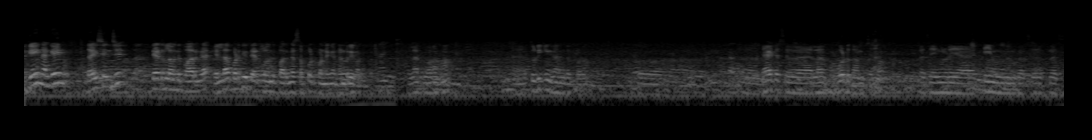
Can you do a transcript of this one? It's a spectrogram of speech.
அகெயின் அகெயின் தயவு செஞ்சு தேட்டரில் வந்து பாருங்கள் எல்லா படத்தையும் தேட்டரில் வந்து பாருங்கள் சப்போர்ட் பண்ணுங்கள் நன்றி வணக்கம். எல்லாருக்கும் வணக்கம் துடிக்கிங்க துடிக்குங்காரங்க படம். டேரக்டர்ஸ் எல்லாருக்கும் போட்டு காமிச்சேன். ப்ளஸ் எங்களுடைய டீம் மெம்பர்ஸு ப்ளஸ்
